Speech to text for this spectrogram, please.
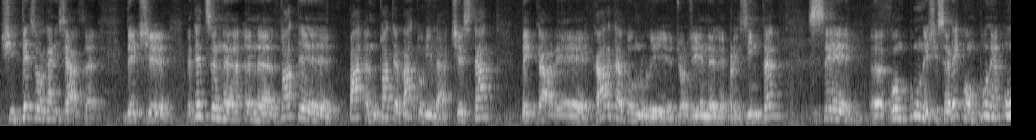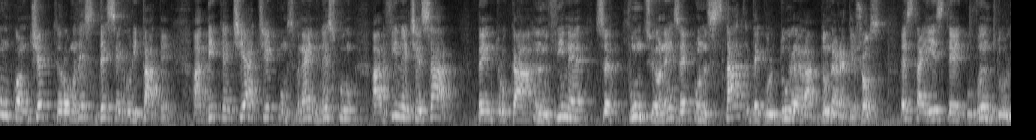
și dezorganizează deci, vedeți, în, în, toate, în toate laturile acestea pe care cartea domnului George Iene le prezintă, se compune și se recompune un concept românesc de securitate, adică ceea ce, cum spunea Eminescu, ar fi necesar pentru ca, în fine, să funcționeze un stat de cultură la Dunărea de Jos. Ăsta este cuvântul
